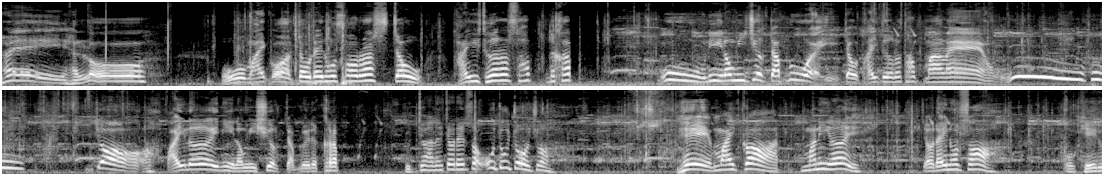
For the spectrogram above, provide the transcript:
เฮ้ฮัลโหลโอ้ my god เจ้าไดโนเสาร์เจ้าไทเทอร์ท็อปนะครับอู้นี่เรามีเชือกจับด้วย เจ้าไทเทอร์ท็อปมาแล้วอู้หูย่อไปเลยนี่เรามีเชือกจับด้วยนะครับสุดยอดเลยเจ้าไดโนเสาร์โอ้โจโจโจเฮ้ my god มานี่เลย เจ้าไดโนเสาร์โอเคดู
